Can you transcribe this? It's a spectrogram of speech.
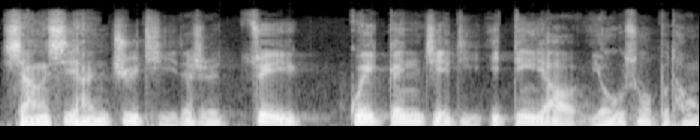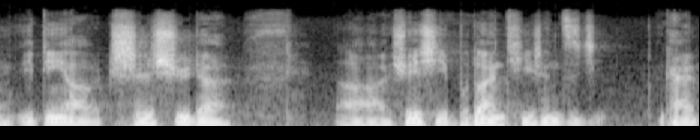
详细、很具体，但是最。归根结底，一定要有所不同，一定要持续的，呃，学习，不断提升自己。OK，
